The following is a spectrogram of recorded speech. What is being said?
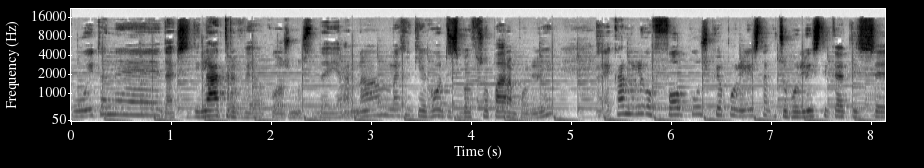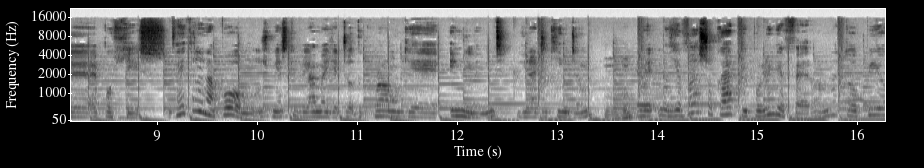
που ήταν. ε, εντάξει, τη λάτρευε ο κόσμος στην Νταϊάννα, μέχρι και εγώ τη συμπαθούσα πάρα πολύ. Ε, κάνω λίγο focus πιο πολύ στα κουτσομπολίστικα της ε, εποχής. Θα ήθελα να πω όμως, μιας και μιλάμε για το The Crown και England, United Kingdom, ε, να διαβάσω κάτι πολύ ενδιαφέρον, το οποίο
